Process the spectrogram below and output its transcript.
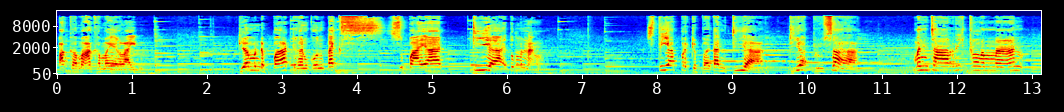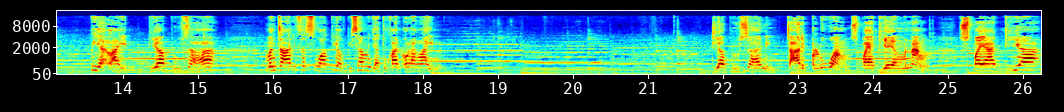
agama-agama yang lain. Dia mendebat dengan konteks supaya dia itu menang. Setiap perdebatan dia, dia berusaha mencari kelemahan pihak lain. Dia berusaha mencari sesuatu yang bisa menjatuhkan orang lain. dia berusaha nih cari peluang supaya dia yang menang. Supaya dia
